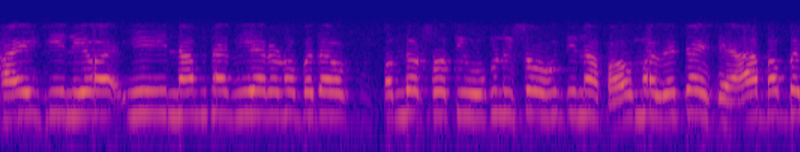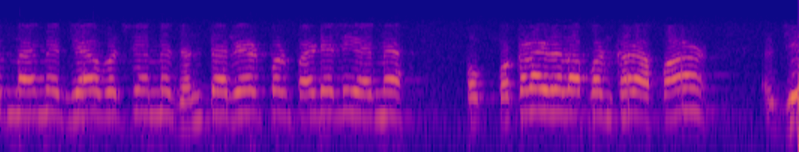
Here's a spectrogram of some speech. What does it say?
ફાઈવ જી એવા એ નામના બિયારણો બધા પંદરસો થી ઓગણીસો સુધીના ભાવમાં વેચાય છે. આ બાબતમાં અમે ગયા વર્ષે અમે જનતા રેડ પણ પાડેલી, અમે પકડાવેલા પણ ખરા. પણ જે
